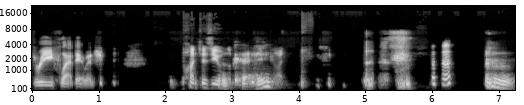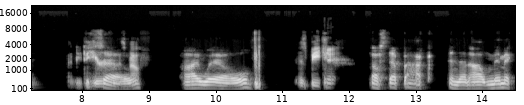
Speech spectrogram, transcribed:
three flat damage. punches you in the Okay. gut. I need to hear it from his mouth. I will. His beak. I'll step back, and then I'll mimic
